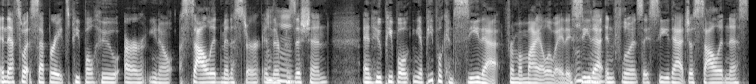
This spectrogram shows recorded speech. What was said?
And that's what separates people who are, you know, a solid minister in their mm-hmm. position and who people, you know, people can see that from a mile away. They see that mm-hmm. influence, they see that just solidness,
